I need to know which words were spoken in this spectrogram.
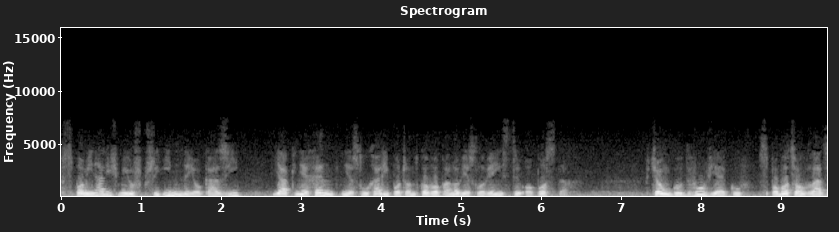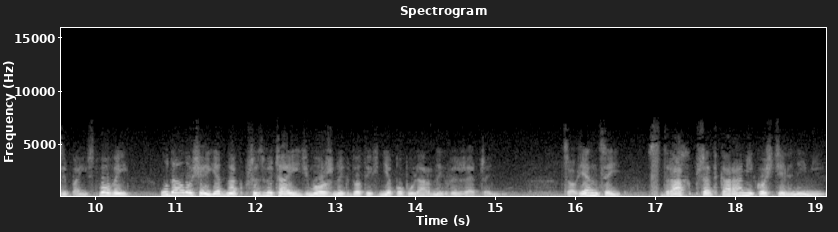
Wspominaliśmy już przy innej okazji, jak niechętnie słuchali początkowo panowie słowiańscy o postach. W ciągu dwóch wieków z pomocą władzy państwowej udało się jednak przyzwyczaić możnych do tych niepopularnych wyrzeczeń. Co więcej, strach przed karami kościelnymi,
